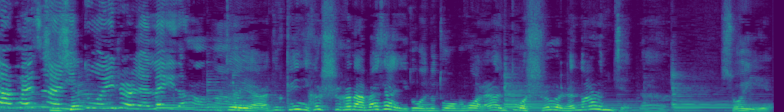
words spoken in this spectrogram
大白菜，你剁一阵儿也累得慌啊。对呀、就给你颗十颗大白菜，你剁你都剁不过来，让你剁十个人，哪有那么简单啊？所以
